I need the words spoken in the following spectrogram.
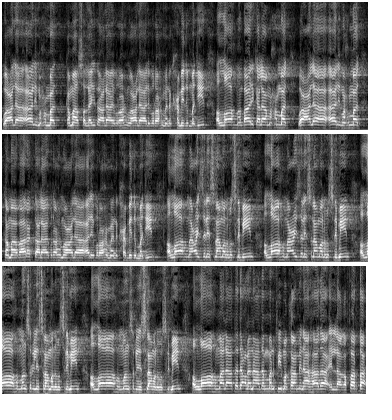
وعلى آل محمد كما صليت على إبراهيم وعلى آل إبراهيم إنك حميد مجيد. اللهم بارك على محمد وعلى آل محمد كما باركت على إبراهيم وعلى آل إبراهيم إنك حميد مجيد. اللهم أعز الإسلام والمسلمين. اللهم أعز الإسلام والمسلمين. اللهم انصر الإسلام والمسلمين. اللهم انصر الإسلام والمسلمين. اللهم لا تدع لنا ذنبا في مقامنا هذا إلا غفرته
